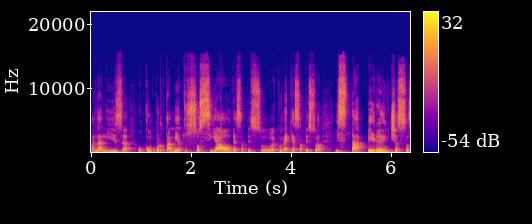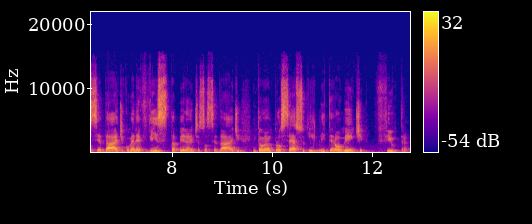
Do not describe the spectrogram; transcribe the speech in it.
analisa o comportamento social dessa pessoa, como é que essa pessoa está perante a sociedade, como ela é vista perante a sociedade. Então é um processo que literalmente filtra.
